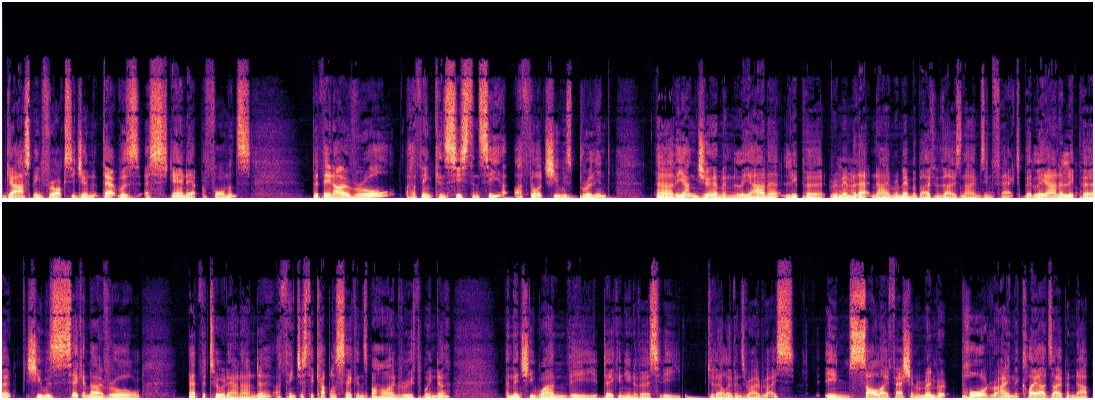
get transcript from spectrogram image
gasping for oxygen. That was a standout performance. But then overall, I think consistency, I thought she was brilliant. Uh, the young German, Liane Lippert, remember that name, remember both of those names, in fact. But Liane Lippert, she was second overall at the Tour Down Under, I think just a couple of seconds behind Ruth Winder. And then she won the Deakin University Cadel Evans Road Race in solo fashion. Remember, it poured rain, the clouds opened up,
